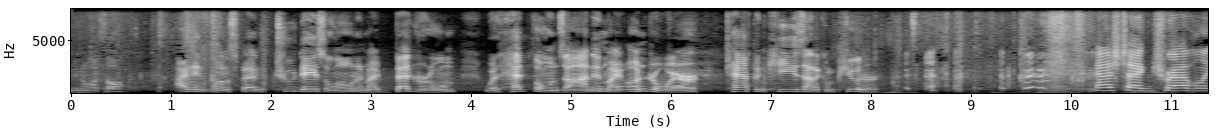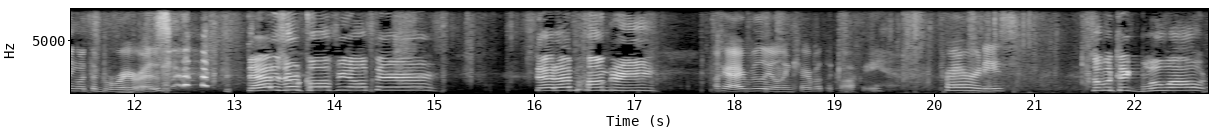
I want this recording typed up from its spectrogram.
You know what though? I didn't want to spend two days alone in my bedroom with headphones on in my underwear tapping keys on a computer. Hashtag traveling with the Barreras. Dad, is there coffee out there? Dad, I'm hungry. okay, I really only care about the coffee. Priorities. Someone take Blue out.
